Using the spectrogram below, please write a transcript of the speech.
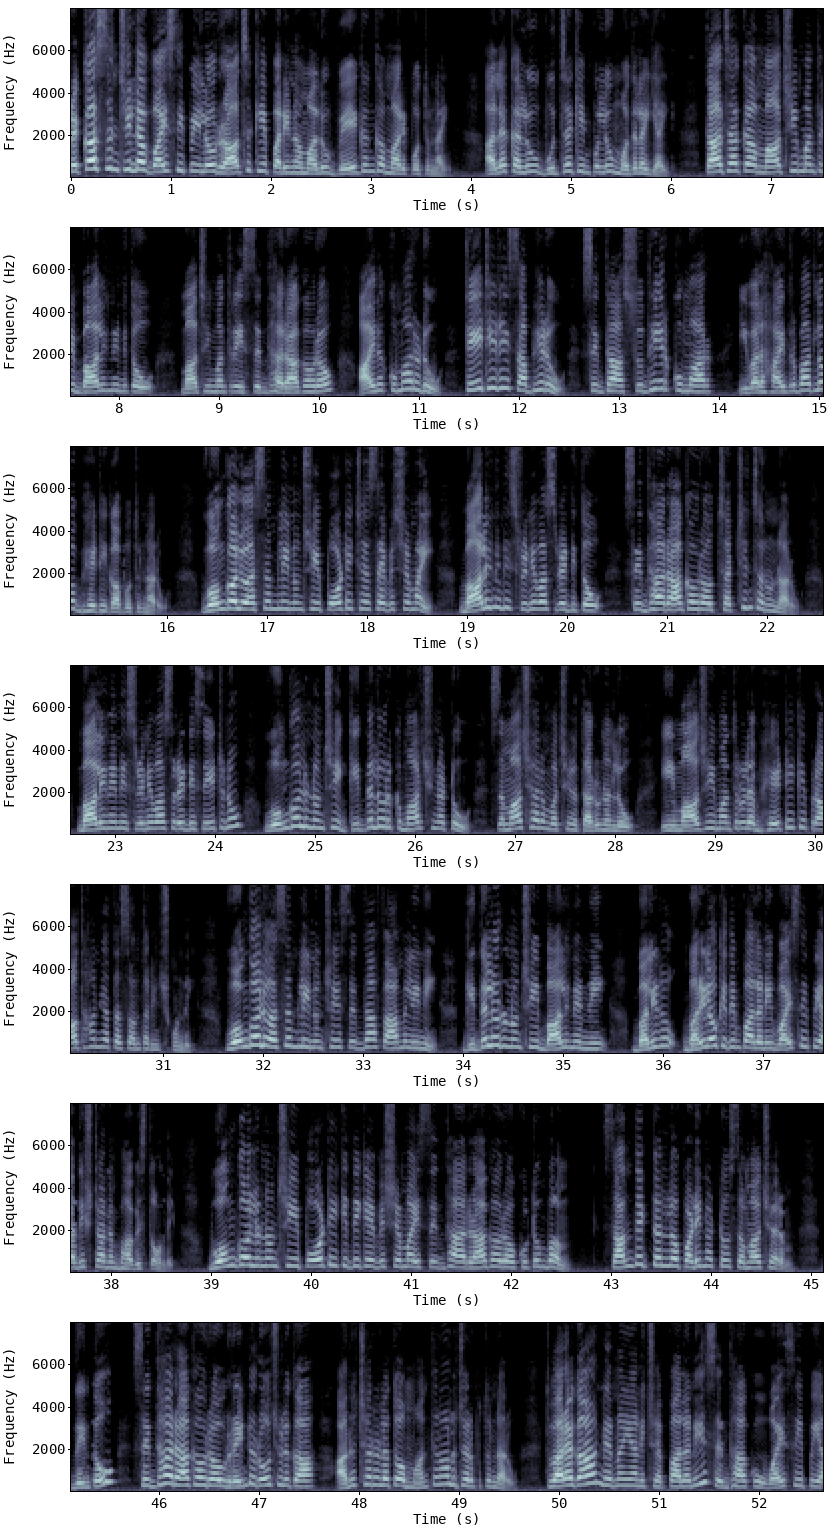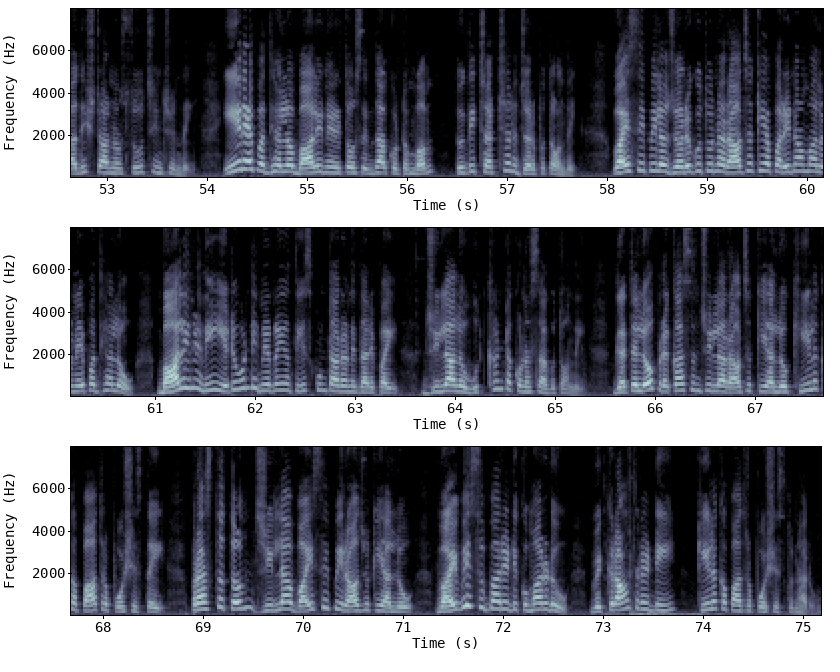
ప్రకాశం జిల్లా వైసీపీలో రాజకీయ పరిణామాలు వేగంగా మారిపోతున్నాయి. అలకలు బుజ్జగింపులు మొదలయ్యాయి. తాజాగా మాజీ మంత్రి బాలినేనితో మాజీ మంత్రి సిద్ధ రాఘవరావు ఆయన కుమారుడు టీటీడీ సభ్యుడు సిద్ధ సుధీర్ కుమార్ ఇవాళ హైదరాబాద్లో భేటీ కాబోతున్నారు. ఒంగోలు అసెంబ్లీ నుంచి పోటీ చేసే విషయమై బాలినేని శ్రీనివాసరెడ్డితో సిద్ధ రాఘవరావు చర్చించనున్నారు. బాలినేని శ్రీనివాసరెడ్డి సీటును ఒంగోలు నుంచి గిద్దలూరుకు మార్చినట్టు సమాచారం వచ్చిన తరుణంలో ఈ మాజీ మంత్రుల భేటీకి ప్రాధాన్యత సంతరించుకుంది. ఒంగోలు అసెంబ్లీ నుంచి సిద్ధా ఫ్యామిలీని గిద్దలూరు నుంచి బాలినేని బలిలో బరిలోకి దింపాలని వైసీపీ అధిష్టానం భావిస్తోంది. ఒంగోలు నుంచి పోటీకి దిగే విషయమై సిద్ధా రాఘవరావు కుటుంబం సందిగ్ధంలో పడినట్టు సమాచారం. దీంతో సిద్ధా రాఘవరావు రెండు రోజులుగా అనుచరులతో మంతనాలు జరుపుతున్నారు. త్వరగా నిర్ణయాన్ని చెప్పాలని సిద్ధాకు వైసీపీ అధిష్టానం సూచించింది. ఈ నేపథ్యంలో బాలినేనితో సిద్ధా కుటుంబం తుది చర్చలు జరుపుతోంది. వైసీపీలో జరుగుతున్న రాజకీయ పరిణామాల నేపథ్యంలో బాలినిని ఎటువంటి నిర్ణయం తీసుకుంటారనే దానిపై జిల్లాలో ఉత్కంఠ కొనసాగుతోంది. గతంలో ప్రకాశం జిల్లా రాజకీయాల్లో కీలక పాత్ర పోషిస్తే ప్రస్తుతం జిల్లా వైసీపీ రాజకీయాల్లో వైవి సుబ్బారెడ్డి కుమారుడు విక్రాంత్ రెడ్డి కీలక పాత్ర పోషిస్తున్నారు.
